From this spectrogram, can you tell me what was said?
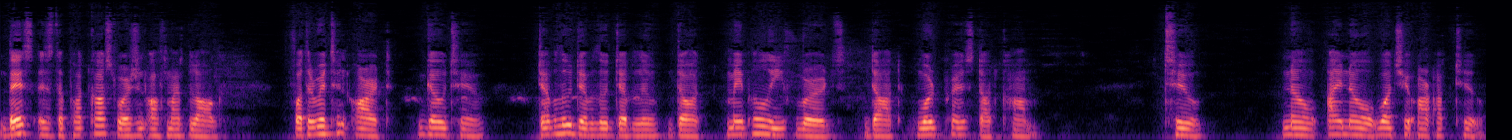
This is the podcast version of my blog. For the written art, go to www.mapleleafwords.wordpress.com. 2. No, I know what you are up to.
